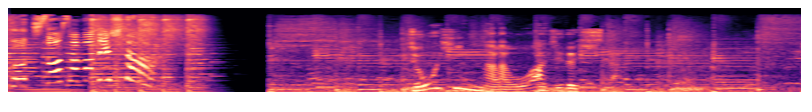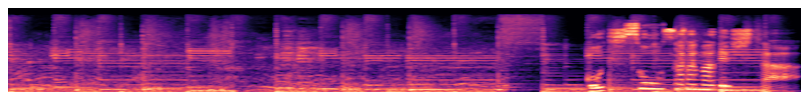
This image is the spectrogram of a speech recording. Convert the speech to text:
ごちそうさまでした。上品なお味でしたごちそうさまでした。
